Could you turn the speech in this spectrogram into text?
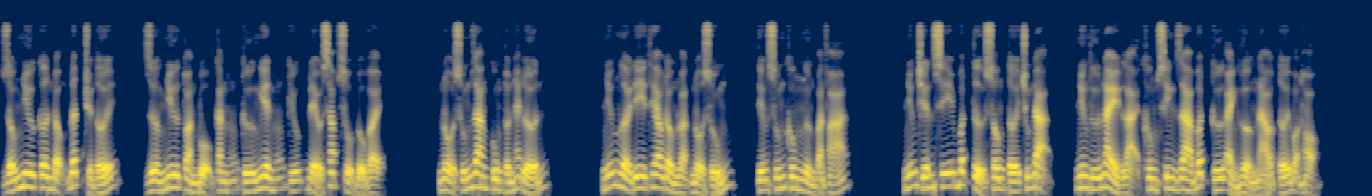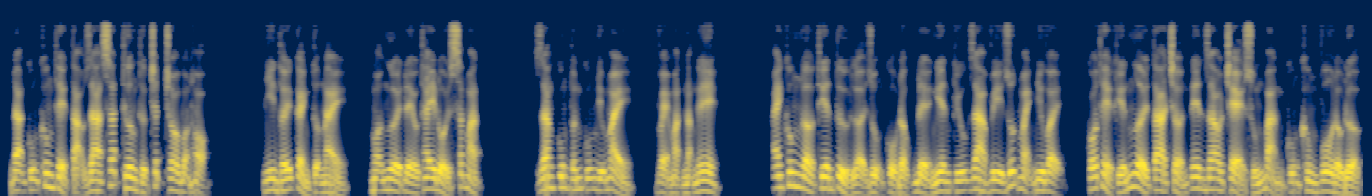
giống như cơn động đất chuyển tới, dường như toàn bộ căn cứ nghiên cứu đều sắp sụp đổ vậy nổ súng giang cung tuấn hét lớn. Những người đi theo đồng loạt nổ súng, tiếng súng không ngừng bắn phá. Những chiến sĩ bất tử xông tới trúng đạn, nhưng thứ này lại không sinh ra bất cứ ảnh hưởng nào tới bọn họ. Đạn cũng không thể tạo ra sát thương thực chất cho bọn họ. Nhìn thấy cảnh tượng này, mọi người đều thay đổi sắc mặt. Giang cung tuấn cũng nhíu mày, vẻ mặt nặng nề. Anh không ngờ thiên tử lợi dụng cổ độc để nghiên cứu ra vi rút mạnh như vậy, có thể khiến người ta trở nên giao trẻ súng bản cũng không vô đầu được.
